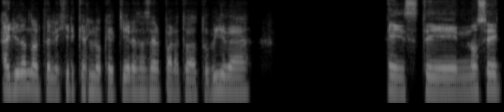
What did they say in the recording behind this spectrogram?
ayudándote a elegir qué es lo que quieres hacer para toda tu vida. Este, no sé,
